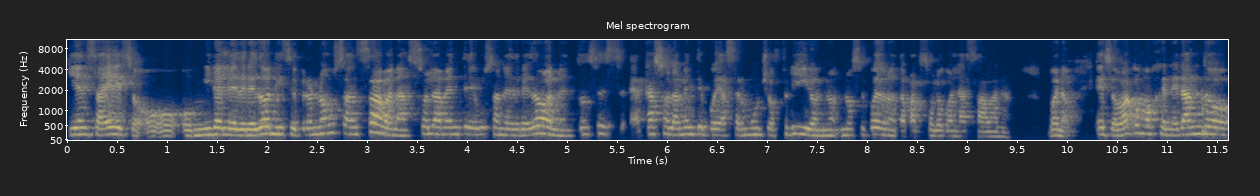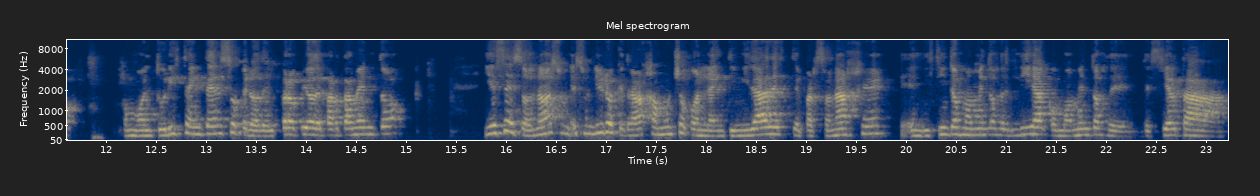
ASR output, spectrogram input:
piensa eso, o, mira el edredón y dice, pero no usan sábanas, solamente usan edredón, entonces acá solamente puede hacer mucho frío, no, no se puede uno tapar solo con la sábana. Bueno, eso va como generando como el turista intenso, pero del propio departamento. Y es eso, ¿no? Es un, es un libro que trabaja mucho con la intimidad de este personaje en distintos momentos del día, con momentos de, de cierta,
